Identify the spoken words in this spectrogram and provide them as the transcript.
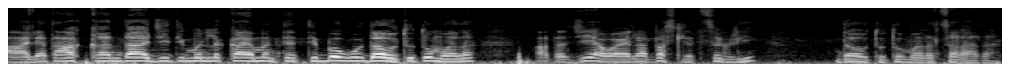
आल्यात अख्खा दाजी ती म्हणलं काय म्हणतात ते बघू धावतो तुम्हाला. आता जेवायला बसल्यात सगळी. धावतो तुम्हाला. चला आता.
